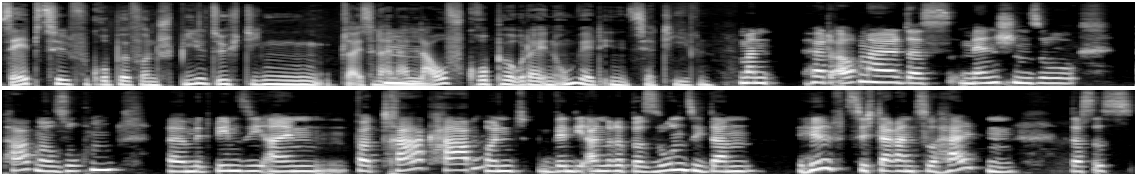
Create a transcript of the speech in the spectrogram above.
Selbsthilfegruppe von Spielsüchtigen, sei es in einer mhm. Laufgruppe oder in Umweltinitiativen? Man hört auch mal, dass Menschen so Partner suchen, äh, mit wem sie einen Vertrag haben. Und wenn die andere Person sie dann hilft, sich daran zu halten, dass es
